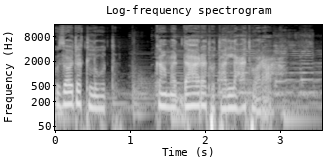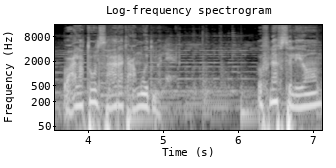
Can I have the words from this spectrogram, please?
وزوجة لوط قامت دارت وطلعت وراها وعلى طول صارت عمود ملح. وفي نفس اليوم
